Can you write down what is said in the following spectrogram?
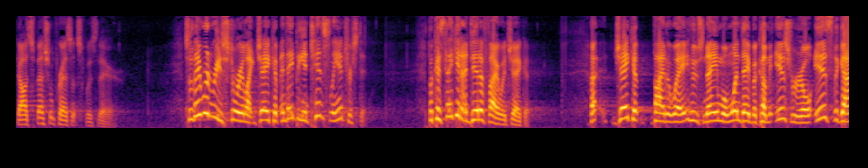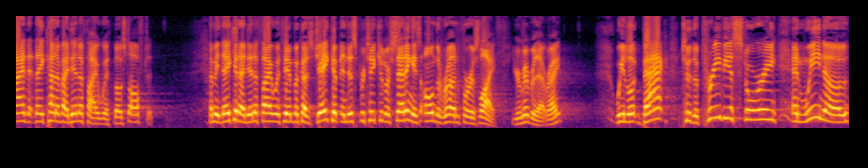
God's special presence was there. So they would read a story like Jacob and they'd be intensely interested because they can identify with Jacob. Uh, Jacob, by the way, whose name will one day become Israel, is the guy that they kind of identify with most often. I mean, they can identify with him because Jacob, in this particular setting, is on the run for his life. You remember that, right? We look back to the previous story and we know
